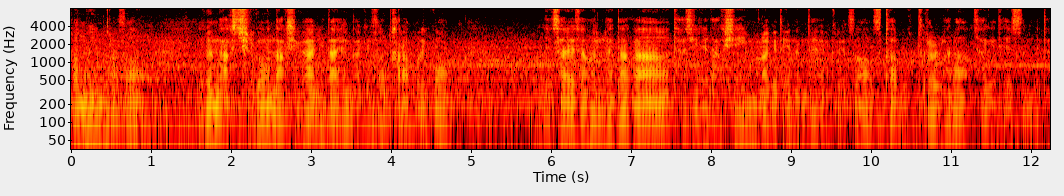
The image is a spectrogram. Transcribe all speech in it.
너무 힘들어서 이건 낚시 즐거운 낚시가 아니다 생각해서 팔아버리고 사회생활을 하다가 다시 이제 낚시에 입문하게 됐는데 그래서 스타보트를 하나 사게 됐습니다.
